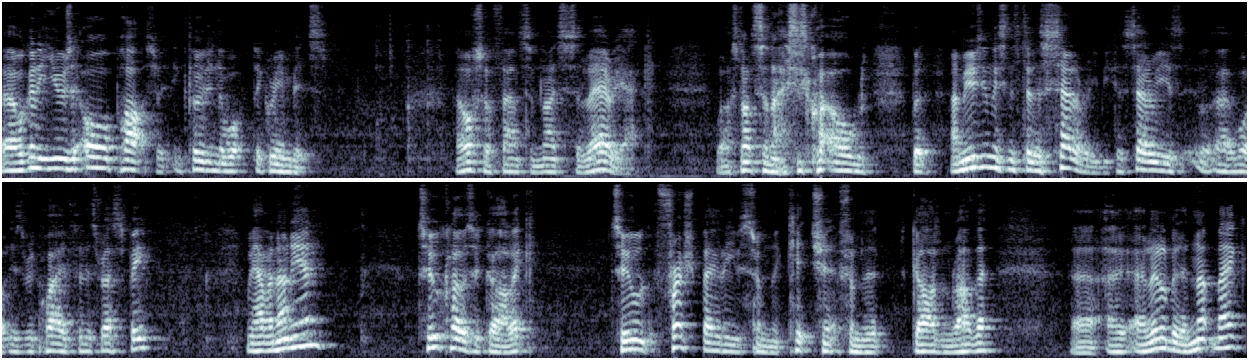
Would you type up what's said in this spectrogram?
Uh, we're going to use it all parts of it, including the, the green bits. I also found some nice celeriac. Well, it's not so nice, it's quite old, but I'm using this instead of celery because celery is uh, what is required for this recipe. We have an onion, two cloves of garlic, two fresh bay leaves from the kitchen, from the garden rather, uh, a, a, little bit of nutmeg,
